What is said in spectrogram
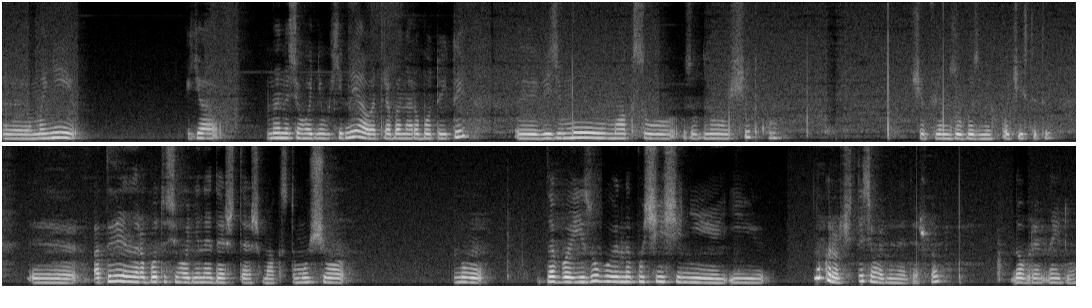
Е, мені я мене сьогодні вихідний, але треба на роботу йти. Е, візьму Максу зубну щітку, щоб він зуби зміг почистити. Е, а ти на роботу сьогодні не йдеш теж, Макс, тому що ну, тебе і зуби не почищені, і. Ну, коротше, ти сьогодні не йдеш, добре? Добре, не йду.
